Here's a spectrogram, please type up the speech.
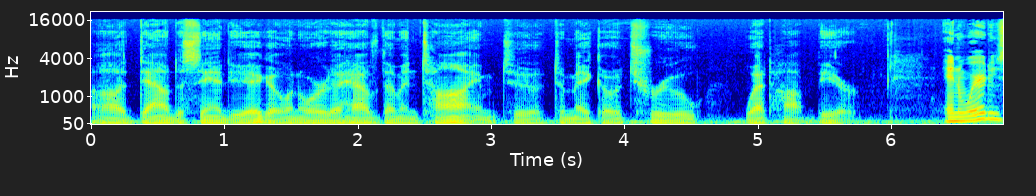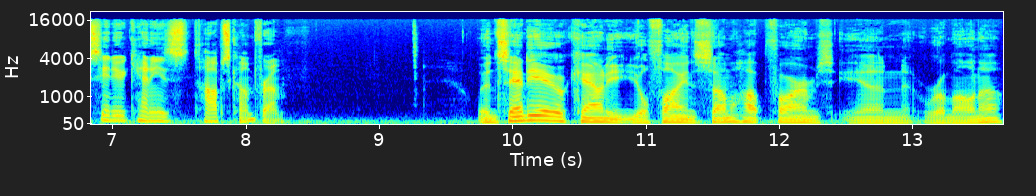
uh, down to San Diego in order to have them in time to, to make a true wet hop beer. And where do San Diego County's hops come from? In San Diego County, you'll find some hop farms in Ramona.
